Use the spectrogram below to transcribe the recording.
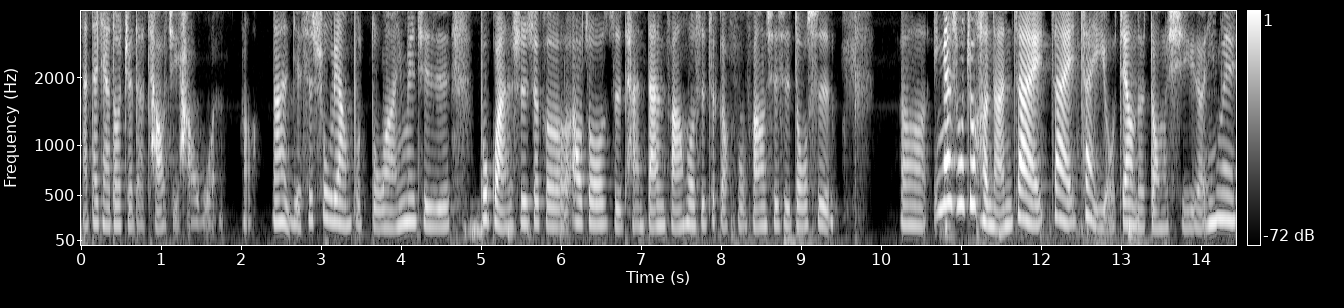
那大家都觉得超级好闻。那也是数量不多啊，因为其实不管是这个澳洲紫檀单方，或是这个复方，其实都是，呃，应该说就很难再再再有这样的东西了。因为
